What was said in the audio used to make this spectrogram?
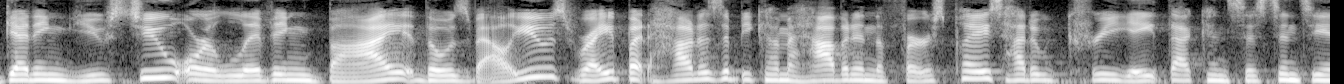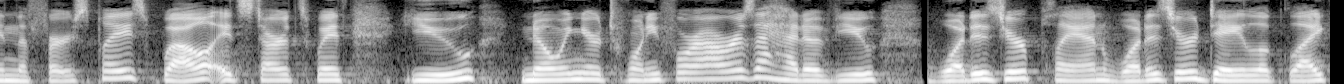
getting used to or living by those values, right? But how does it become a habit in the first place? How do we create that consistency in the first place? Well, it starts with you knowing you're 24 hours ahead of you. What is your plan? What does your day look like?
